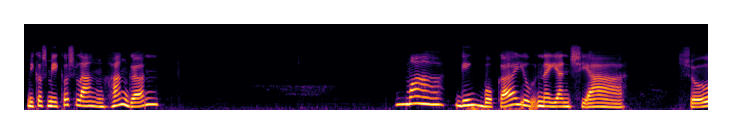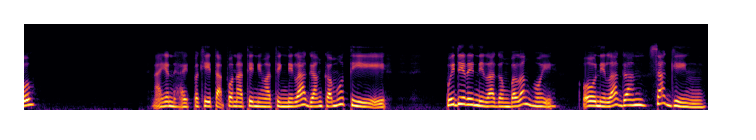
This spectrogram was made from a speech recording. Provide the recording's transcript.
Mikos-mikos lang hanggang maging bukayo na yan siya. So, Ayan, ay pakita po natin yung ating nilagang kamuti. Pwede rin nilagang balanghoy o nilagang saging.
